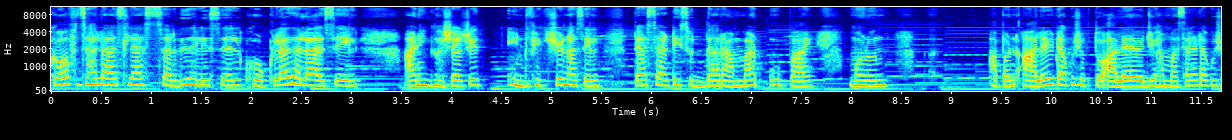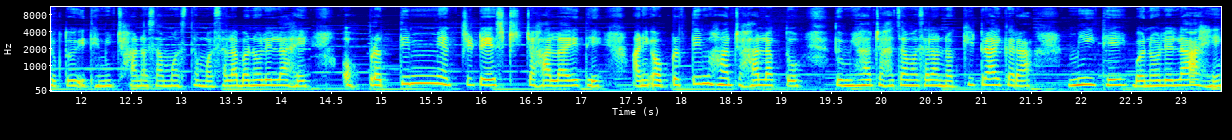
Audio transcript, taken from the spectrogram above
कफ झाला असल्यास सर्दी झाली असेल खोकला झाला असेल आणि घशाचे इन्फेक्शन असेल त्यासाठी सुद्धा रामबाण उपाय म्हणून आपण आलंही टाकू शकतो. आल्याऐवजी हा मसाला टाकू शकतो. इथे मी छान असा मस्त मसाला बनवलेला आहे. अप्रतिम याची टेस्ट चहाला येते आणि अप्रतिम हा चहा लागतो. तुम्ही हा चहाचा मसाला नक्की ट्राय करा. मी इथे बनवलेला आहे.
